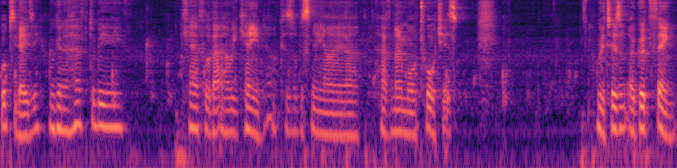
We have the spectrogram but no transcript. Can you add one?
Whoopsie daisy. We're going to have to be careful about how we came now, because obviously I uh, have no more torches which isn't a good thing.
